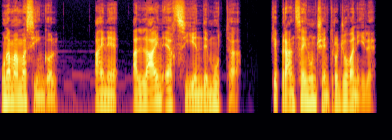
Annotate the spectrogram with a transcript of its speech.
una mamma single, eine alleinerziehende Mutter, che pranza in un centro giovanile.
